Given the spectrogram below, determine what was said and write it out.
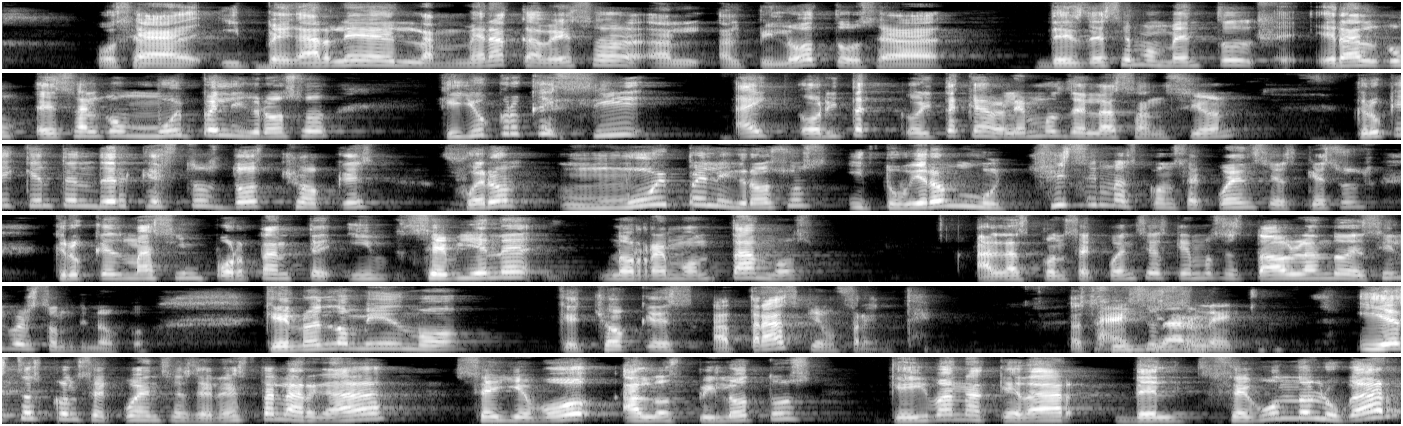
O sea, y pegarle la mera cabeza al, piloto. O sea, desde ese momento eh, era algo, es algo muy peligroso que yo creo que sí hay, ahorita, ahorita que hablemos de la sanción, creo que hay que entender que estos dos choques fueron muy peligrosos y tuvieron muchísimas consecuencias, que eso creo que es más importante. Y se viene, nos remontamos a las consecuencias que hemos estado hablando de Silverstone, Tinoco, que no es lo mismo que choques atrás que enfrente. O sea, eso es un hecho. Y estas consecuencias en esta largada se llevó a los pilotos que iban a quedar del segundo lugar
